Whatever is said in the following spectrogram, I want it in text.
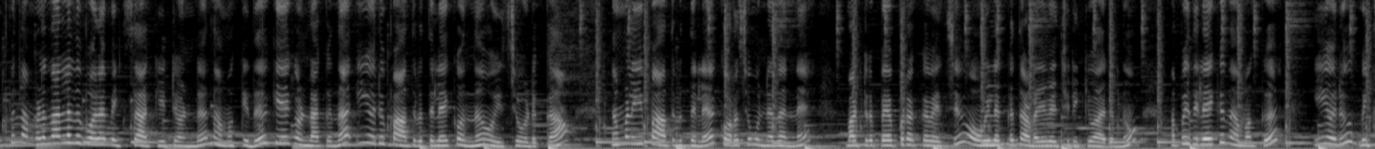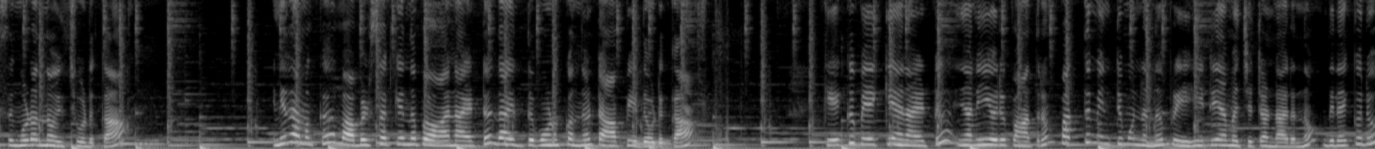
ഇപ്പം നമ്മൾ നല്ലതുപോലെ മിക്സ് ആക്കിയിട്ടുണ്ട്. നമുക്കിത് കേക്ക് ഉണ്ടാക്കുന്ന ഈ ഒരു പാത്രത്തിലേക്ക് ഒന്ന് ഒഴിച്ചു കൊടുക്കാം. നമ്മൾ ഈ പാത്രത്തിൽ കുറച്ച് മുന്നേ തന്നെ ബട്ടർ പേപ്പറൊക്കെ വെച്ച് ഓയിലൊക്കെ തടവി വെച്ചിരിക്കുമായിരുന്നു അപ്പോൾ ഇതിലേക്ക് നമുക്ക് ഈ ഒരു മിക്സും കൂടെ ഒന്ന് ഒഴിച്ചു കൊടുക്കാം. ഇനി നമുക്ക് ബബിൾസൊക്കെ ഒന്ന് പോകാനായിട്ട് ഇതാ ഇതുപോണക്കൊന്ന് ടാപ്പ് ചെയ്ത് കൊടുക്കാം. കേക്ക് ബേക്ക് ചെയ്യാനായിട്ട് ഞാൻ ഈ ഒരു പാത്രം പത്ത് മിനിറ്റ് മുന്നൊന്ന് പ്രീ ഹീറ്റ് ചെയ്യാൻ വെച്ചിട്ടുണ്ടായിരുന്നു. ഇതിലേക്കൊരു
